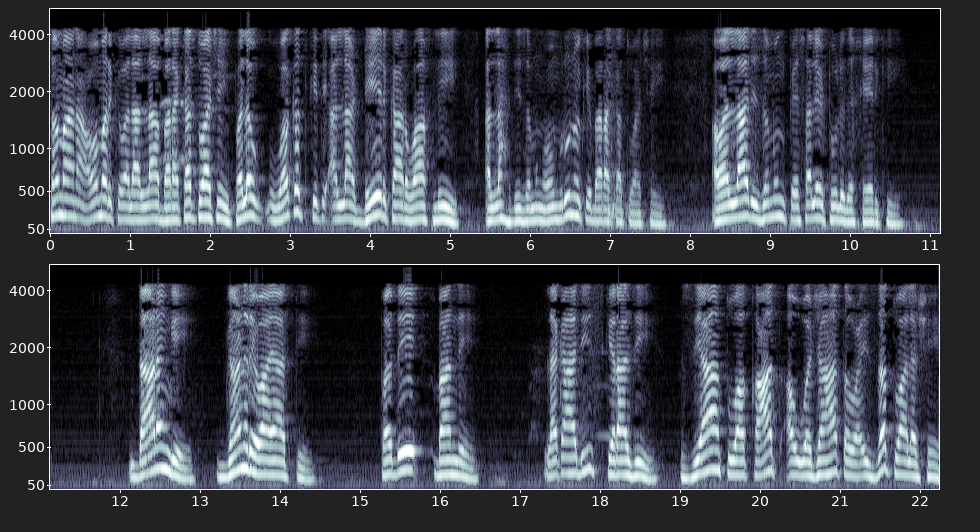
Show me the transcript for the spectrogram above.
سمانا عمر کې ولا الله برکت واچي په لو وخت کې ته الله ډیر کار واخلي الله دې زموږ عمرونو کې برکت واچي او الله دې زمونږ فیصله ټول د خیر کی دارنګي ګڼ روایت دي په دې باندې لکه حدیث کې راځي زیات وقعت او وجاهت او عزت والا شی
